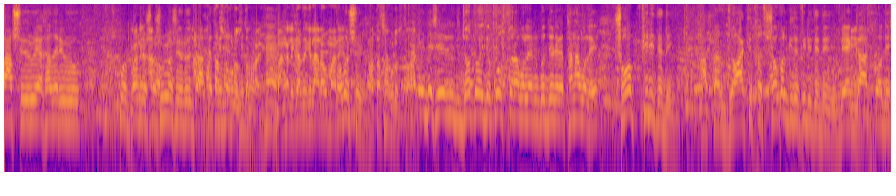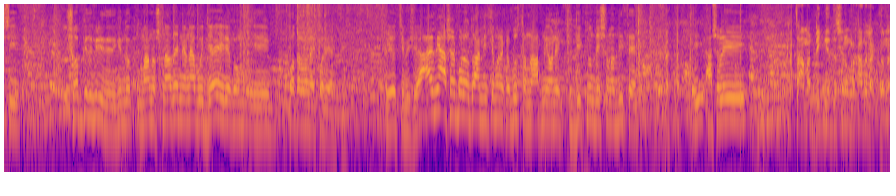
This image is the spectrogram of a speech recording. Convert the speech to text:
পাঁচশো ইউরো এক হাজার ইউরো পনেরোশো ষোলোশো ইউরো হতাশাগ্রস্ত হয়। হ্যাঁ। বাঙালি কাজে গেলে আরও মানে অবশ্যই। হতাশাগ্রস্ত হয়। এই দেশের যত ওই যে কোস্তরা বলেন যেটাকে থানা বলে সব ফ্রিতে দেই। আপনার যা কিছু সকল কিছু ফ্রিতে দিই। ব্যাংক কার্ড স্বদেশি সব কিছু ফ্রিতে দিই। কিন্তু মানুষ না জানে না বুঝে এরকম প্রতারণায় করে আর কি। এই হচ্ছে বিষয়। আমি আসার পরেও তো আমি তেমন একটা বুঝতাম না আপনি অনেক দিক নির্দেশনা দিচ্ছেন এই আসলে আচ্ছা আমার দিক নির্দেশনা কাজে লাগতো না?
